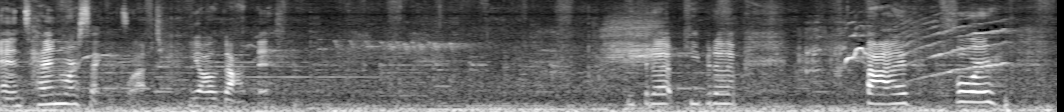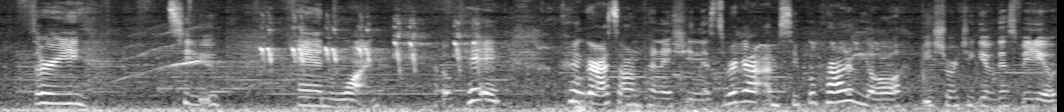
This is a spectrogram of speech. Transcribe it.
And 10 more seconds left. Y'all got this. Keep it up, keep it up. Five, four, three, two, and one. Okay, congrats on finishing this workout. I'm super proud of y'all. Be sure to give this video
